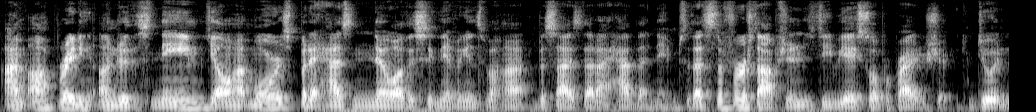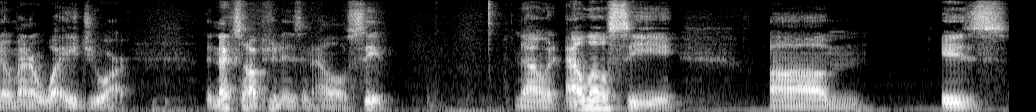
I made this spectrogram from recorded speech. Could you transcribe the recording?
I'm operating under this name, Yellow Hat Mowers, but it has no other significance behind, besides that I have that name. So that's the first option is DBA sole proprietorship. You can do it no matter what age you are. The next option is an LLC. Now, an LLC um, is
